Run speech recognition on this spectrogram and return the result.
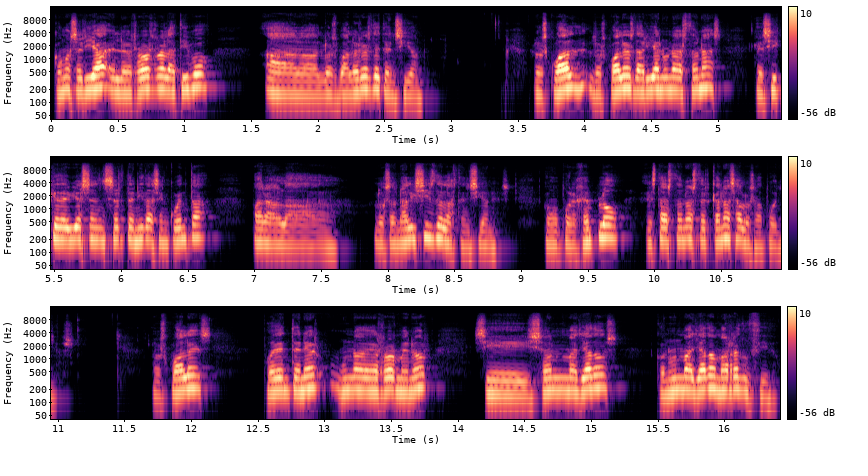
cómo sería el error relativo a los valores de tensión, los, cuales darían unas zonas que sí que debiesen ser tenidas en cuenta para los análisis de las tensiones, como por ejemplo estas zonas cercanas a los apoyos, los cuales pueden tener un error menor si son mallados con un mallado más reducido.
